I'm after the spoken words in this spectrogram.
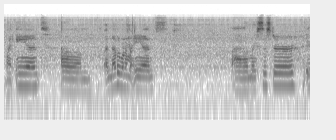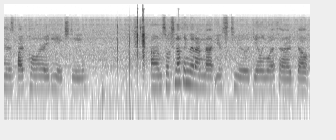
my aunt, um, another one of my aunts. Uh, my sister is bipolar ADHD. Um, so it's nothing that I'm not used to dealing with. I've dealt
